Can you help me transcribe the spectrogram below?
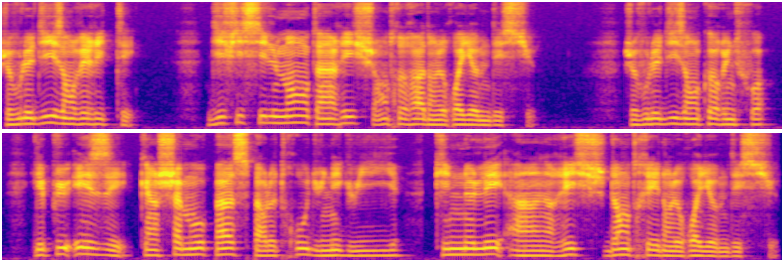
Je vous le dis en vérité, difficilement un riche entrera dans le royaume des cieux. Je vous le dis encore une fois, il est plus aisé qu'un chameau passe par le trou d'une aiguille qu'il ne l'est à un riche d'entrer dans le royaume des cieux.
